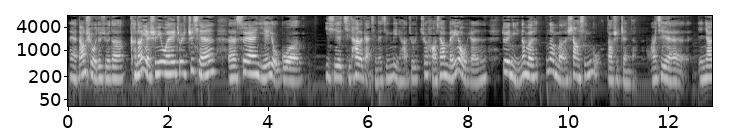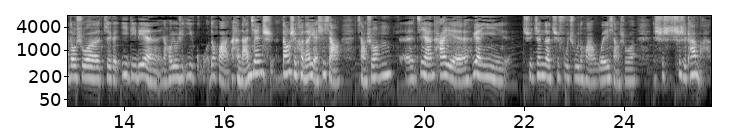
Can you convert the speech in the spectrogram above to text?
哎呀，当时我就觉得可能也是因为就是之前呃虽然也有过一些其他的感情的经历哈，就就好像没有人对你那么那么上心过，倒是真的。而且人家都说这个异地恋，然后又是异国的话很难坚持。当时可能也是想想说，嗯呃，既然他也愿意去真的去付出的话，我也想说试试试看吧。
